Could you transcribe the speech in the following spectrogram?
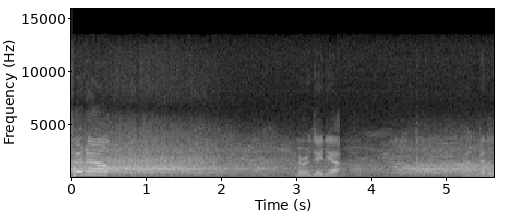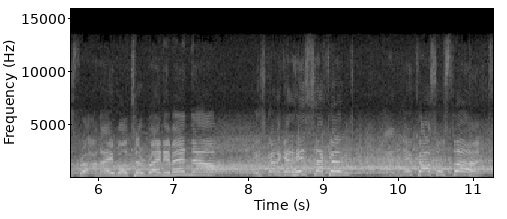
2-0. Mirandinha and Middlesbrough unable to rein him in now. He's going to get his second and Newcastle's third.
